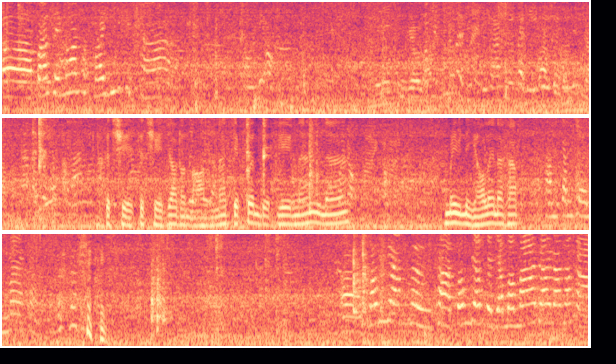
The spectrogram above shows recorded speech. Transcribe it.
เงินเอาปลาแซลมอนร้อยยี่สิบค่ะเอานี่ออกมานี่ถุงเดียวเอาเป็นรูปแบบไหนดีคะคือแบบนี้คือแบบนี้ถ้าแบบนี้ก็สามารถกระเฉดกระเฉดยอดอ่อนๆเลยนะเจเปิ้ลเด็ดเองนะนี่นะ ไม่เหนียวเลยนะครับ ทำกันเพลินมากค่ะอ่าต้มยำหนึ่งค่ะ ต้มยำกับยำมาม่าได้แล้วนะคะ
